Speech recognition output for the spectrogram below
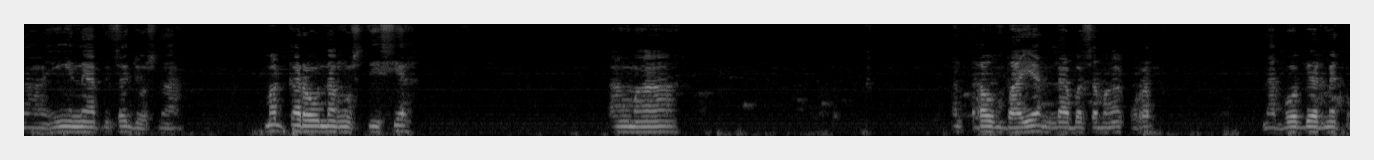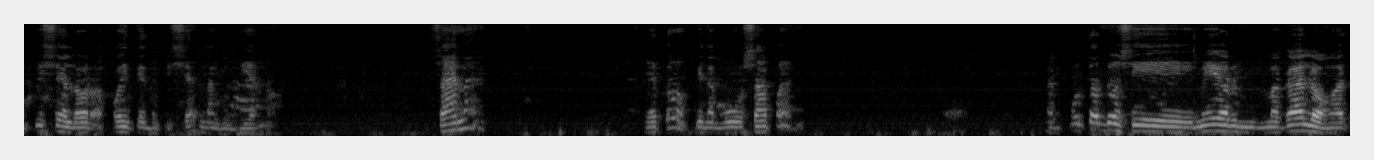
na hingin natin sa Diyos na magkaroon ng hustisya ang mga ang taong bayan laban sa mga korap na government official or appointed official ng gobyerno. Sana ito, pinag-uusapan. Nagpunta doon si Mayor Magalong at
